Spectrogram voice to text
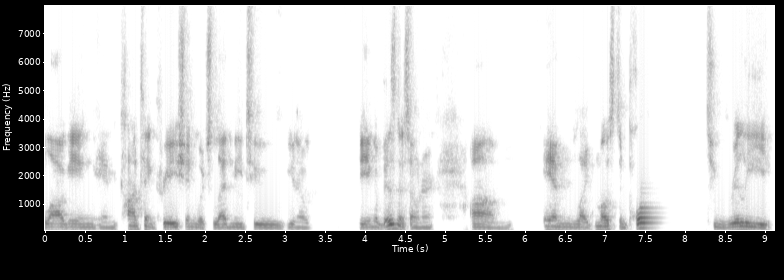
blogging and content creation, which led me to, you know, being a business owner. Um, and like most important to really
